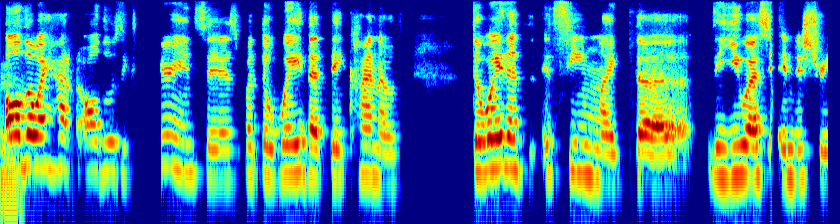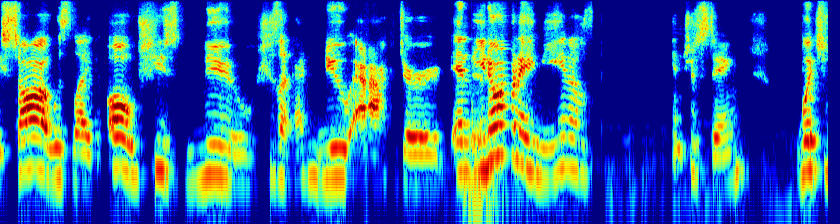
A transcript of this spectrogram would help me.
Mm. Although I had all those experiences, but the way that they kind of the way that it seemed like the the US industry saw it was like, oh, she's new. She's like a new actor. And yeah. you know what I mean? I was interesting, which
